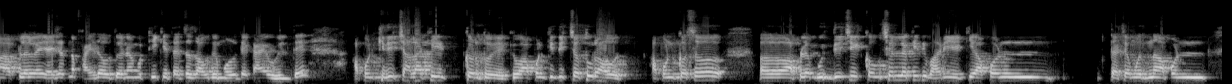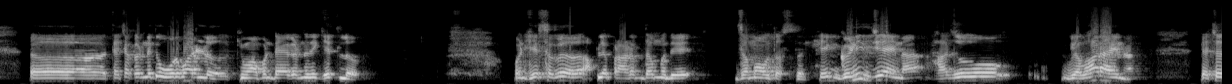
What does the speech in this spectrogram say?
आपल्याला याच्यातनं फायदा होतोय ना मग ठीक आहे त्याचं जाऊ दे मरू ते काय होईल ते. आपण किती चालाकी करतोय किंवा आपण किती चतुर आहोत आपण कसं आपल्या बुद्धीची कौशल्य किती भारी आहे की आपण त्याच्यामधनं आपण त्याच्याकडनं ते ओरबाडलं किंवा आपण त्याच्याकडनं ते घेतलं. पण हे सगळं आपल्या प्रारब्धामध्ये जमा होत असतं. हे गणित जे आहे ना हा जो व्यवहार आहे ना त्याचा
